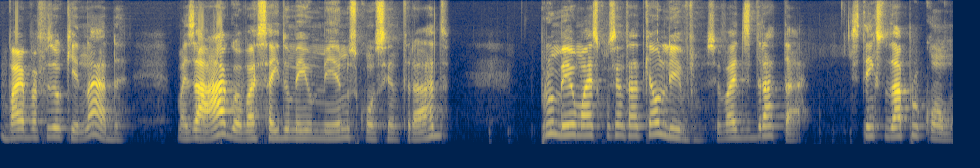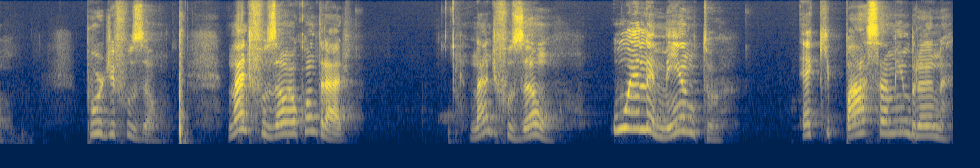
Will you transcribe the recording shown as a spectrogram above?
vai, vai fazer o quê? Nada. Mas a água vai sair do meio menos concentrado para o meio mais concentrado, que é o livro. Você vai desidratar. Você tem que estudar por como? Por difusão. Na difusão é o contrário. Na difusão, o elemento é que passa a membrana.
